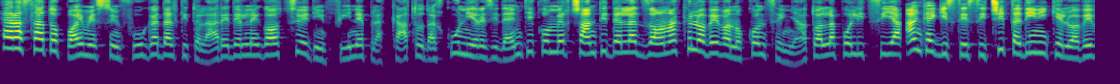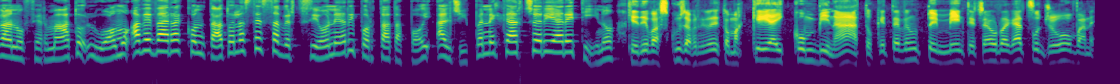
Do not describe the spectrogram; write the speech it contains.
Era stato poi messo in fuga dal titolare del negozio ed infine placcato da alcuni residenti e commercianti della zona che lo avevano consegnato alla polizia. Anche agli stessi cittadini che lo avevano fermato, l'uomo aveva raccontato la stessa versione riportata poi al GIP nel carcere aretino. Chiedeva scusa perché ho detto ma che hai combinato, che ti è venuto in mente, c'è un ragazzo giovane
